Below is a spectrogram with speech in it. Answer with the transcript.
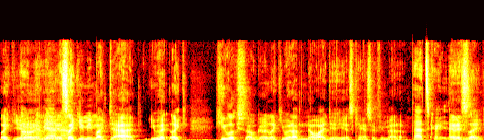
Like you know Oh, what I mean? Yeah, it's no. like you meet my dad. You had like he looks so good. Like you would have no idea he has cancer if you met him. That's crazy. And it's mm-hmm. like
